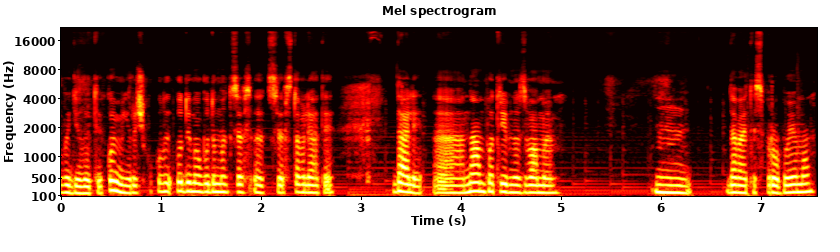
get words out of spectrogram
виділити комірочку, куди ми будемо це, це вставляти. Далі е, нам потрібно з вами, давайте спробуємо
